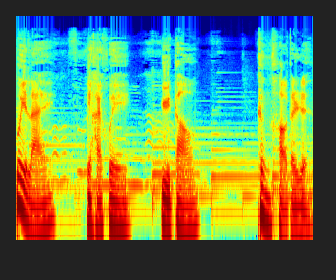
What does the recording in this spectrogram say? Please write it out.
未来你还会遇到更好的人。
